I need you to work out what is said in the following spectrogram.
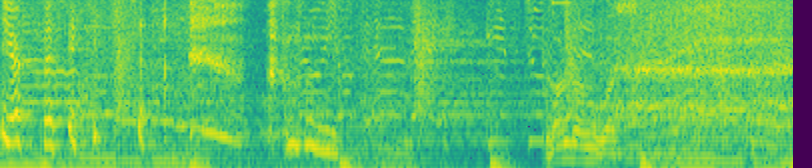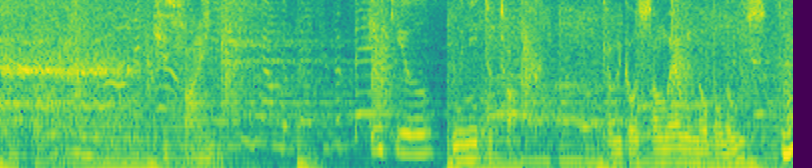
Your face. London was Thank you. We need to talk. Can we go somewhere with no balloons? Hmm?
